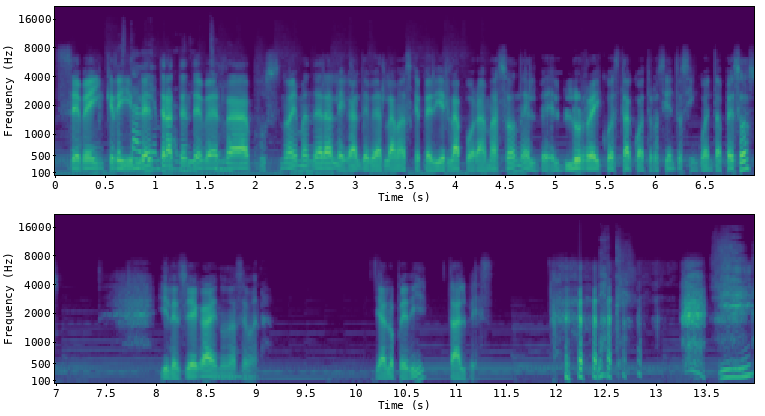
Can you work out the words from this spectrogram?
se ve increíble. Traten de verla, pues no hay manera legal de verla más que pedirla por Amazon. El, Blu-ray cuesta 450 pesos y les llega en una semana. Ya lo pedí, tal vez. y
